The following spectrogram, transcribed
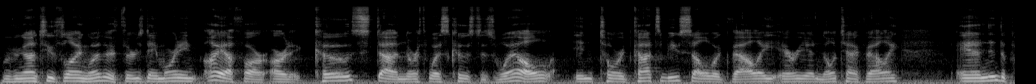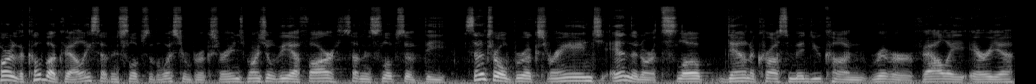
Moving on to flying weather Thursday morning, IFR Arctic coast, uh, northwest coast as well, in toward Kotzebue, Selawik Valley area, Noatak Valley, and into part of the Kobuk Valley, southern slopes of the western Brooks Range, marginal VFR, southern slopes of the central Brooks Range and the north slope, down across the mid Yukon River Valley area,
